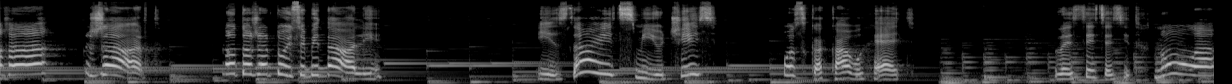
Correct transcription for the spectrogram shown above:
Ага, жарт. Ну то жартуй собі далі. І заєць, сміючись, поскакав геть. Лисиця зітхнула,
